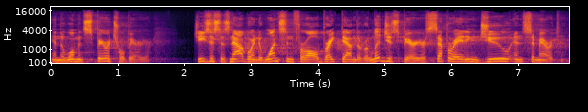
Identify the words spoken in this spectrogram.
and the woman's spiritual barrier, Jesus is now going to once and for all break down the religious barrier separating Jew and Samaritan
